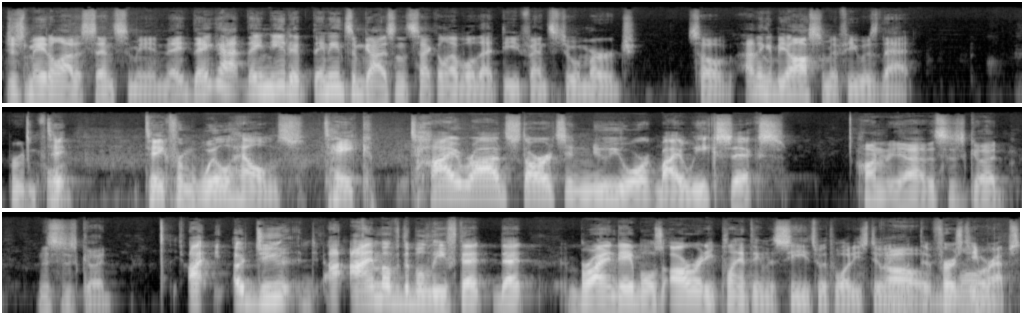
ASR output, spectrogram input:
just made a lot of sense to me. And they, they got, they need it. They need some guys on the second level of that defense to emerge. So I think it'd be awesome if he was that. Rooting for Take, him. take from Will Helms. Take Tyrod starts in New York by week six. Hundred. Yeah, this is good. This is good. I uh, do. You, I'm of the belief that that Brian Daboll's already planting the seeds with what he's doing Oh, with the first team reps,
